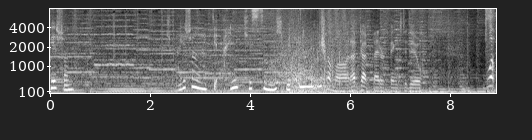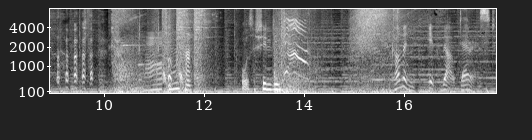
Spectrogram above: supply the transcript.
Hier schon. Ich war hier schon und habe die eine Kiste nicht mitgenommen. Come on, I've got better things to do. Aha. Große Schildi. Come in, if thou darest.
